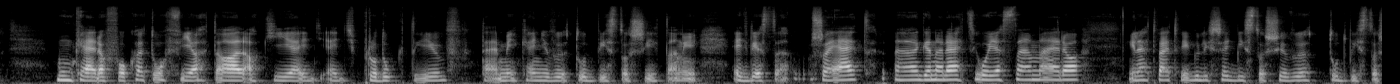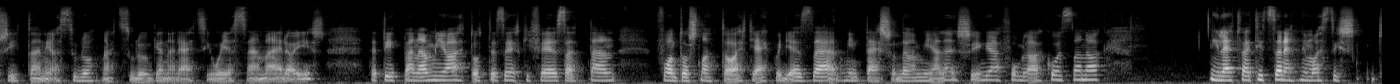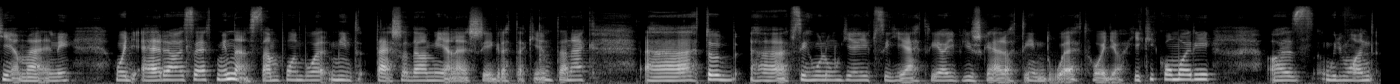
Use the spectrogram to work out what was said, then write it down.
munkára fogható fiatal, aki egy, egy produktív, termékeny jövőt tud biztosítani egyrészt a saját generációja számára, illetve hát végül is egy biztos jövőt tud biztosítani a szülők, nagyszülők generációja számára is. Tehát éppen amiatt ott ezért kifejezetten fontosnak tartják, hogy ezzel, mint társadalmi jelenséggel foglalkozzanak, illetve hát itt szeretném azt is kiemelni, hogy erre azért minden szempontból mind társadalmi jelenségre tekintenek. Több pszichológiai, pszichiátriai vizsgálat indult, hogy a hikikomori az úgymond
